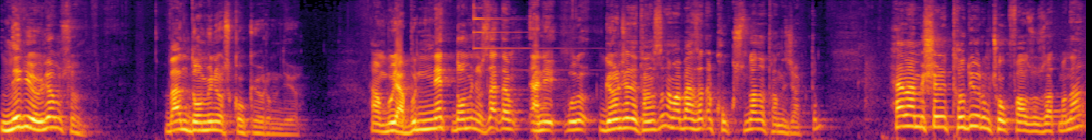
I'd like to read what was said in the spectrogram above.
Ne diyor biliyor musun? Ben Domino's kokuyorum diyor. Ha bu ya bu net Domino's. Zaten hani bunu görünce de tanısın ama ben zaten kokusundan da tanıyacaktım. Hemen bir şöyle tadıyorum çok fazla uzatmadan.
